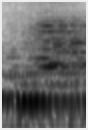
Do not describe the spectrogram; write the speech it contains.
Mm-hmm.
